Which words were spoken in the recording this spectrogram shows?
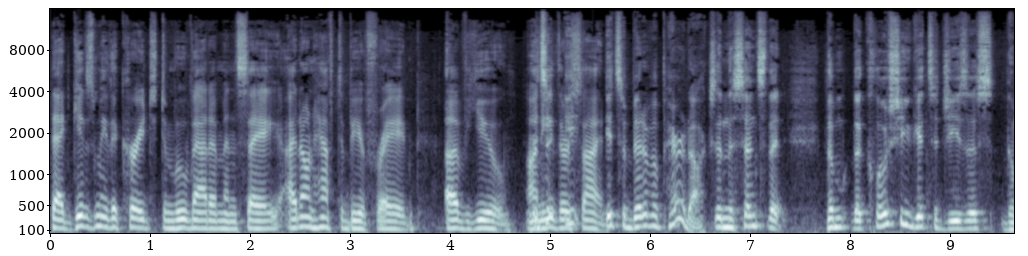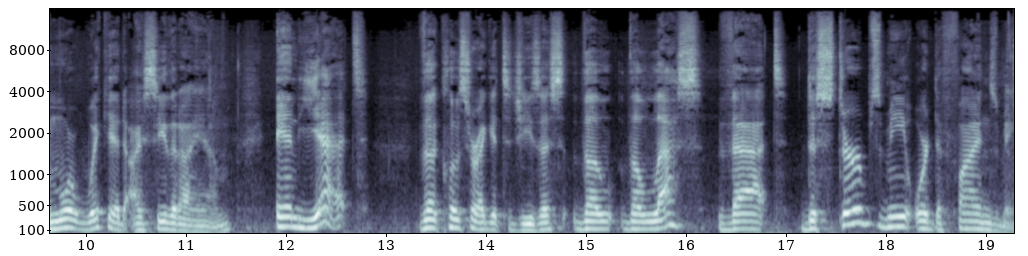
that gives me the courage to move at Him and say, I don't have to be afraid of you on It's a- either it- side. It's a bit of a paradox in the sense that the the closer you get to Jesus, the more wicked I see that I am, and yet the closer I get to Jesus, the the less that disturbs me or defines me.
